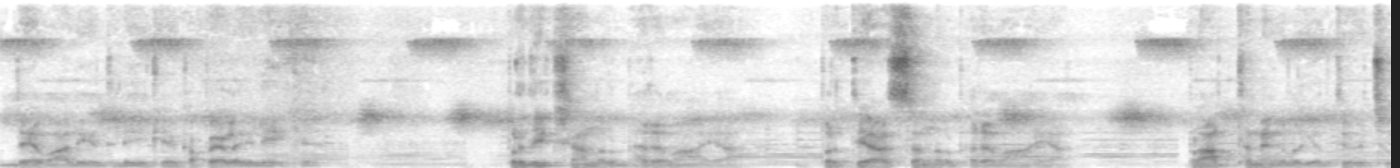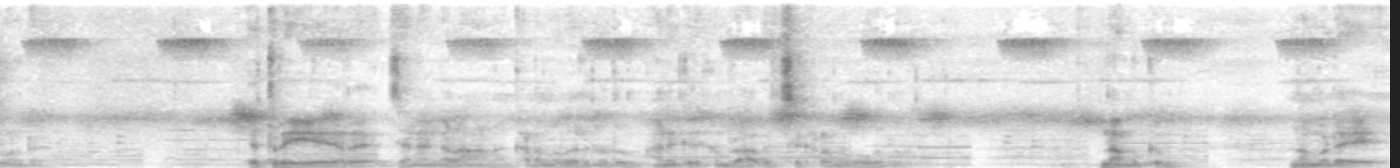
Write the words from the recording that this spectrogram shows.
ദേവാലയത്തിലേക്ക് കപ്പേളയിലേക്ക് പ്രതീക്ഷാനിർഭരമായ പ്രത്യാശ നിർഭരമായ പ്രാർത്ഥനകൾ ഉയർത്തിവെച്ചുകൊണ്ട് എത്രയേറെ ജനങ്ങളാണ് കടന്നു വരുന്നതും അനുഗ്രഹം പ്രാപിച്ച് കടന്നു പോകുന്നതും. നമുക്കും നമ്മുടെ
